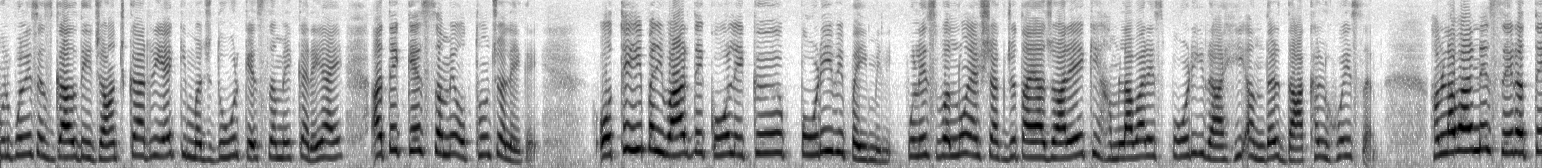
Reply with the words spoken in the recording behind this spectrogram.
ਹੁਣ ਪੁਲਿਸ ਇਸ ਗੱਲ ਦੀ ਜਾਂਚ ਕਰ ਰਹੀ ਹੈ ਕਿ ਮਜ਼ਦੂਰ ਕਿਸ ਸਮੇਂ ਘਰੇ ਆਏ ਅਤੇ ਕਿਸ ਸਮੇਂ ਉੱਥੋਂ ਚਲੇ ਗਏ। ਉੱਥੇ ਹੀ ਪਰਿਵਾਰ ਦੇ ਕੋਲ ਇੱਕ ਪੌੜੀ ਵੀ ਪਈ ਮਿਲੀ। ਪੁਲਿਸ ਵੱਲੋਂ ਇਹ ਸ਼ੱਕ ਜਤਾਇਆ ਜਾ ਰਿਹਾ ਹੈ ਕਿ ਹਮਲਾਵਰ ਇਸ ਪੌੜੀ ਰਾਹੀਂ ਅੰਦਰ ਦਾਖਲ ਹੋਏ ਸਨ। ਹਮਲਾਵਰ ਨੇ ਸਿਰ ਅਤੇ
